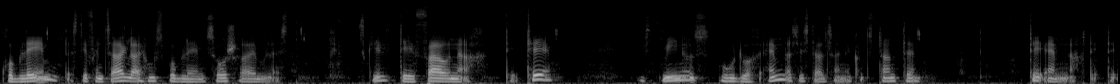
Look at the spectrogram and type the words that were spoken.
Problem, das Differentialgleichungsproblem so schreiben lässt. Es gilt dv nach dt ist minus u durch m, das ist also eine Konstante, dm nach dt.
